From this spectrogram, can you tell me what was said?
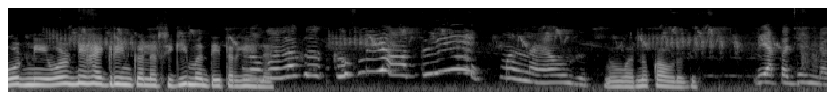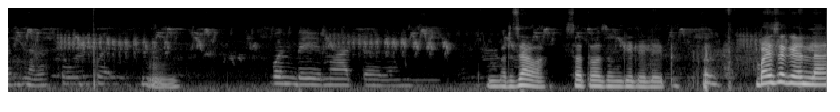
ओढणी ओढणी हाय ग्रीन कलरची. घी म्हणते तर घ्यायला. बरं नको आवडू वंदे मातरम. बरं जावा. सात वाजून गेलेले आहेत. बाय सगळ्यांना.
